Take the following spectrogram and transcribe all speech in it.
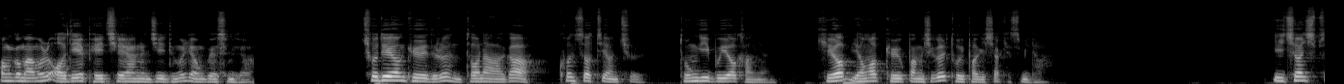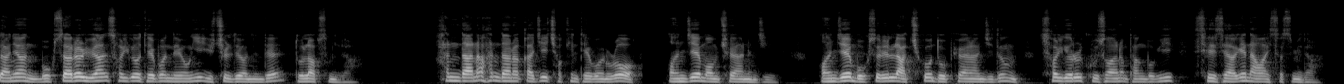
헌금함을 어디에 배치해야 하는지 등을 연구했습니다. 초대형 교회들은 더 나아가 콘서트 연출, 동기부여 강연, 기업 영업 교육 방식을 도입하기 시작했습니다. 2014년 목사를 위한 설교 대본 내용이 유출되었는데 놀랍습니다. 한 단어 한 단어까지 적힌 대본으로 언제 멈춰야 하는지, 언제 목소리를 낮추고 높여야 하는지 등 설교를 구성하는 방법이 세세하게 나와 있었습니다.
